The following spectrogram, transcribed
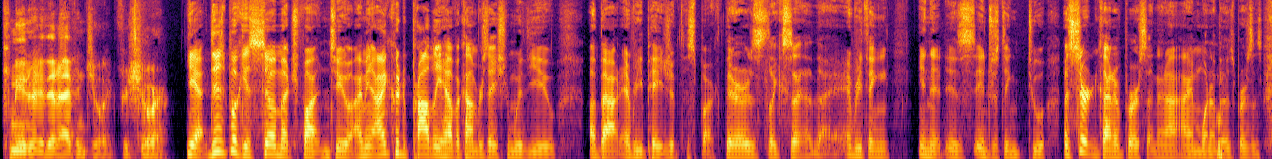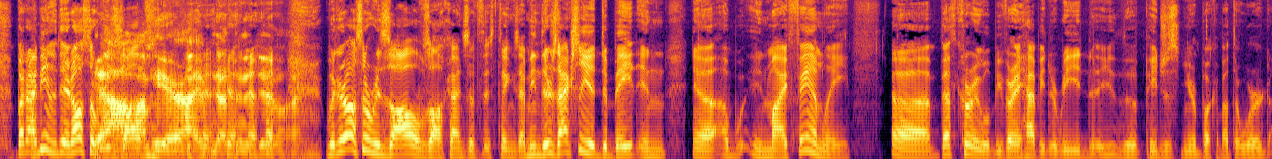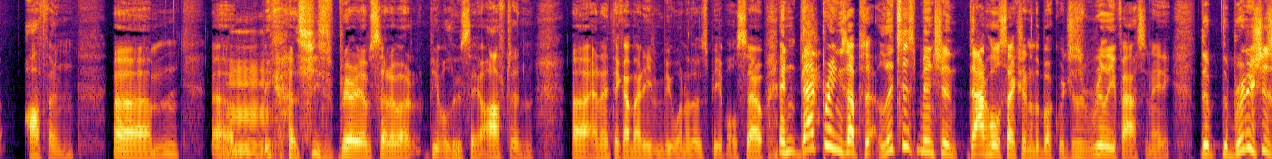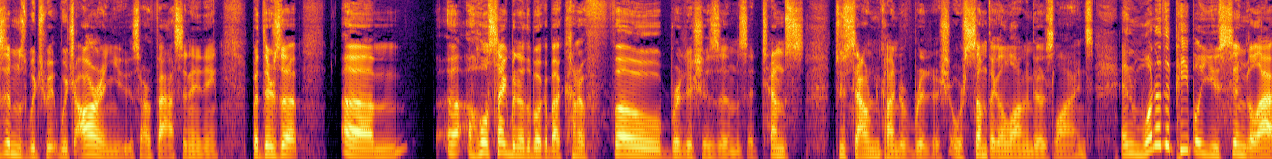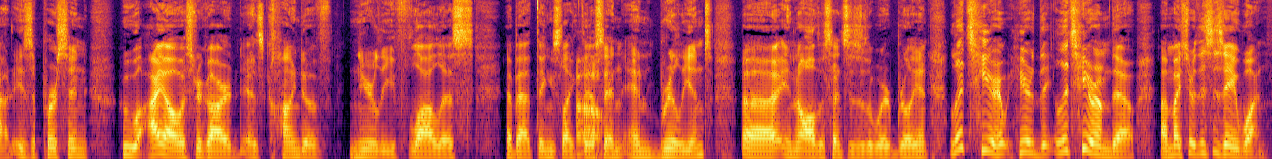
community that I've enjoyed for sure. Yeah, this book is so much fun too. I mean, I could probably have a conversation with you about every page of this book. There's like so, everything in it is interesting to a certain kind of person, and I, am one of those persons. But I mean, it also yeah, resolves. I'm here. I have nothing to do. but it also resolves all kinds of things. I mean, there's actually a debate in uh, in my family. Uh, Beth Curry will be very happy to read the pages in your book about the word often um, um, mm. because she's very upset about people who say often, uh, and I think I might even be one of those people. So, and that brings up. Let's just mention that whole section of the book, which is really fascinating. The the Britishisms which which are in use are fascinating, but there's a um, a whole segment of the book about kind of faux Britishisms, attempts to sound kind of British or something along those lines. And one of the people you single out is a person who I always regard as kind of nearly flawless about things like Uh-oh. this and and brilliant uh, in all the senses of the word brilliant. Let's hear hear the let's hear him though, uh, Maestro. This is a one.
